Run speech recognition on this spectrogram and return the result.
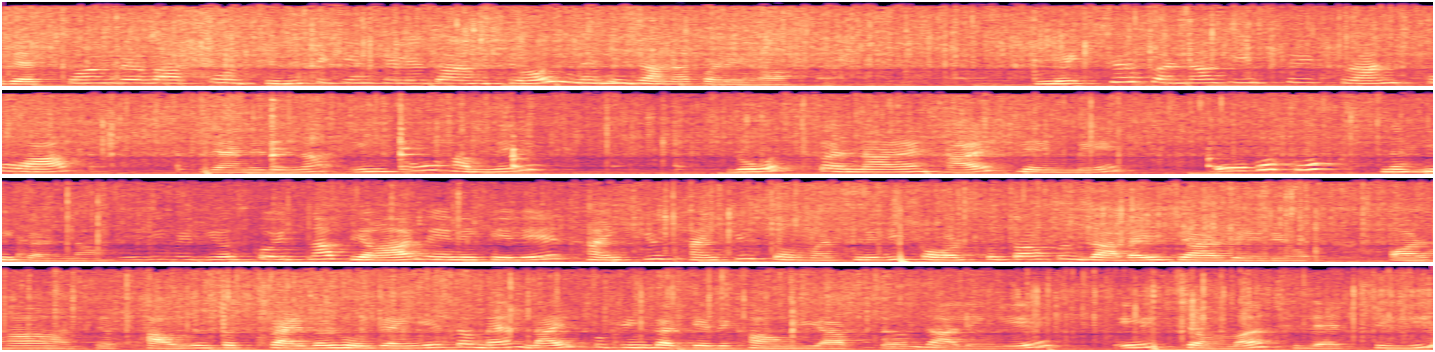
रेस्टोरेंट में अब आपको चिली चिकन के लिए तो आई एम श्योर नहीं जाना पड़ेगा। मेक श्योर करना कि इससे क्रंच को आप, रहने देना। इनको हमने रोस्ट करना है हाई फ्लेम में। ओवर कुक नहीं करना। मेरी वीडियोस को इतना प्यार देने के लिए thank you thank you so much मेरी शॉर्ट्स को तो आप कुछ ज़्यादा ही प्यार दे रहे हो। और हाँ जब थाउज़ेंड सब्सक्राइबर हो जाएँगे तो मैं लाइव कुकिंग करके दिखाऊँगी आपको। हम डालेंगे एक चम्मच रेड चिली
